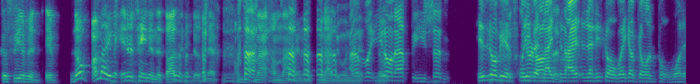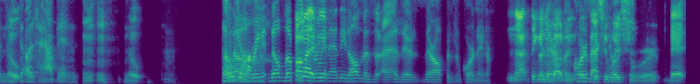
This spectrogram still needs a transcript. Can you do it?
Cause see if it. If nope. I'm not even entertaining the thought that it does happen. I'm just not. I'm not gonna. We're not doing that. I was like, you don't have to. You shouldn't. He's going to be It's asleep pure at night tonight, and then he's going to wake up going, but what if Nope. it does happen? Mm-mm. Nope. Oh, No, they'll God. bring it. They'll, they'll not probably even- bring in Andy Dalton as their, uh, their their offensive coordinator. Not thinking their- about their a quarterback's situation where that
